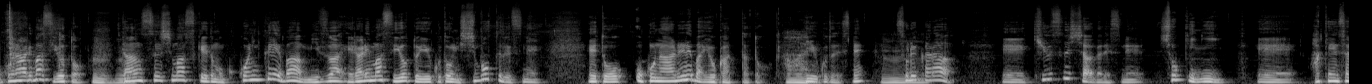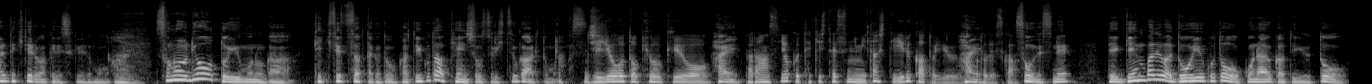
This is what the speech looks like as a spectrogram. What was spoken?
行われますよと、うんうん。断水しますけれどもここに来れば水は得られますよということに絞ってですね、えっと、行われればよかったとはい。いうことですね。うん。それから、えー給水車がですね初期に、えー派遣されてきているわけですけれども、はい。その量というものが適切だったかどうかということは検証する必要があると思います。需要と供給をはい。バランスよく適切に満たしているかということですか、そうですね。で現場ではどういうことを行うかというと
